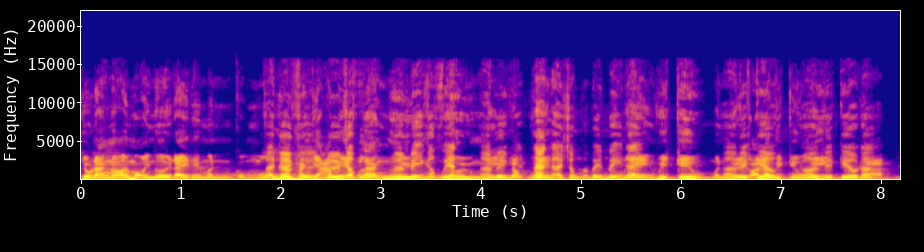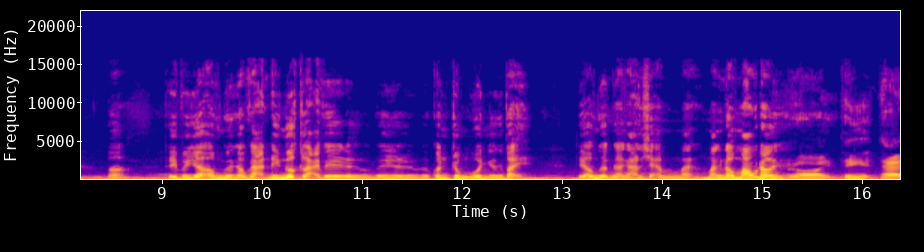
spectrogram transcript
chú đang nói mọi người đây thì mình cũng muốn người khán giả người biết gốc là người, Mỹ gốc Việt người ở Mỹ bên gốc đang Việt. ở sống ở bên Mỹ Đúng này Việt kiều mình người Việt gọi kiều. là Việt kiều Rồi, Mỹ Việt kiều đó. Dạ. đó thì bây giờ ông Nguyễn Ngọc Ngạn đi ngược lại với với, với quần chúng của như vậy thì ông Nguyễn Ngọc Ngạn sẽ mang, mang đầu máu thôi rồi thì thà,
